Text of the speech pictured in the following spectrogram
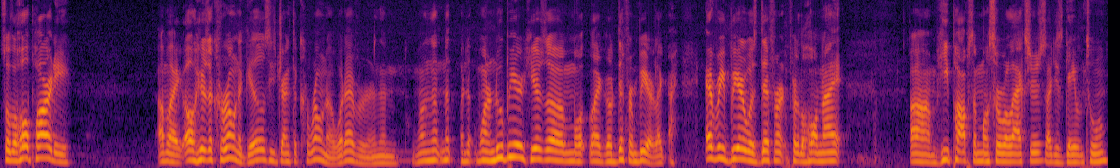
So the whole party, I'm like, oh, here's a Corona, Gills. He drank the Corona, whatever. And then want, a- new beer? Here's a like a different beer. Like every beer was different for the whole night. Um, he popped some muscle relaxers. I just gave them to him.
